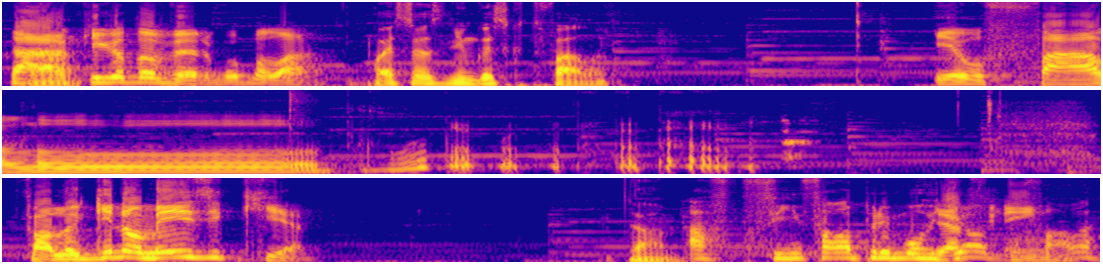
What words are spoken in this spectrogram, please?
Tá, Tá. o que, que eu tô vendo? Vamos lá. Quais são as línguas que tu fala? Eu falo. Falo Gnomês e Kia. Tá. A Fim fala primordial, E a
